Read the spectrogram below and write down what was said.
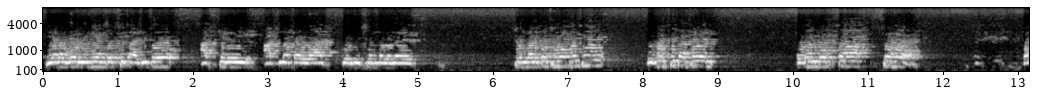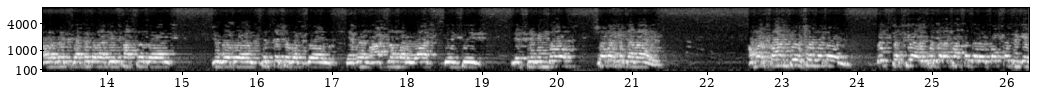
জিয়ানগর ইউনিয়ন কর্তৃক আয়োজিত আজকের এই আট নম্বর ওয়ার্ড কর্মী সম্মেলনে সম্মানিত সভাপতি উপস্থিত আছেন প্রধান বক্তা সহ বাংলাদেশ জাতীয়তাবাদী ছাত্র দল যুব দল স্বেচ্ছাসেবক দল এবং আট নম্বর ওয়ার্ড বিএনপির নেতৃবৃন্দ সবাইকে জানাই, আমার প্রান্তীয় সংগঠন উপজেলা ছাত্র দলের পক্ষ থেকে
